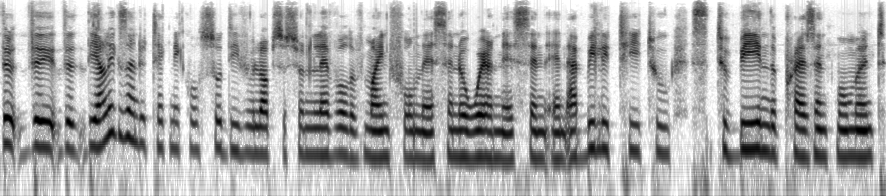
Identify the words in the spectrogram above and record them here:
the, the, the, the Alexander technique also develops a certain level of mindfulness and awareness and, and ability to to be in the present moment.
